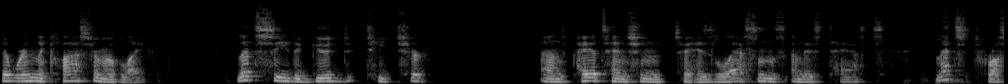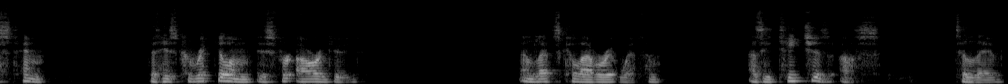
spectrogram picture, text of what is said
that we're in the classroom of life. Let's see the good teacher and pay attention to his lessons and his tests. Let's trust him that his curriculum is for our good. And let's collaborate with him as he teaches us to live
